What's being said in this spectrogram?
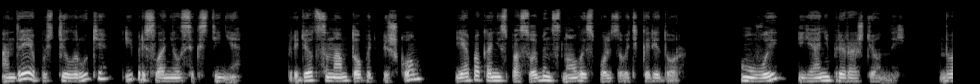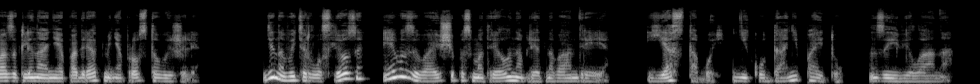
Андрей опустил руки и прислонился к стене. Придется нам топать пешком, я пока не способен снова использовать коридор. Увы, я неприрожденный. Два заклинания подряд меня просто выжили. Дина вытерла слезы и вызывающе посмотрела на бледного Андрея. «Я с тобой никуда не пойду», — заявила она.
